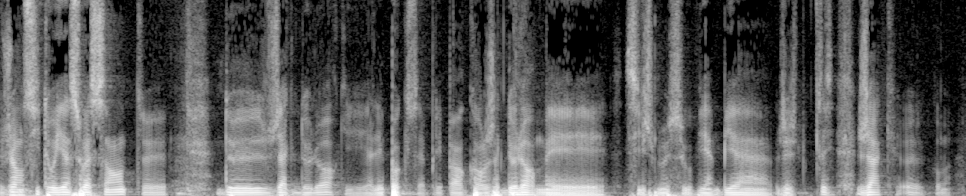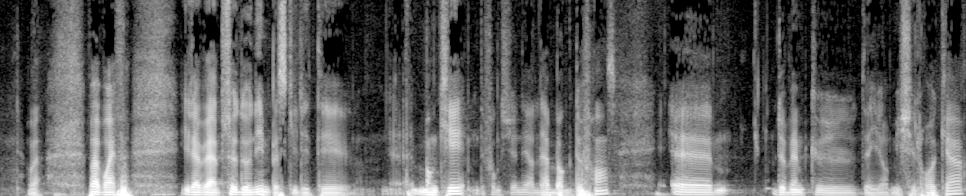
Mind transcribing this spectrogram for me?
Jean Citoyen 60 euh, de Jacques Delors, qui à l'époque ne s'appelait pas encore Jacques Delors, mais si je me souviens bien, Jacques, euh, Enfin, bref, il avait un pseudonyme parce qu'il était banquier, fonctionnaire de la Banque de France, de même que d'ailleurs Michel Rocard.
